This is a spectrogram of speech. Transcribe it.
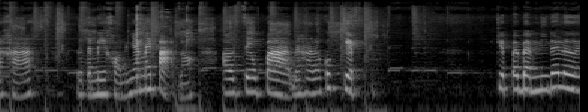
นะคะเออแต่เมย์ขออนุญาตไม่ปาดเนาะ เอาเจลปาดนะคะ แล้วก็เก็บ เก็บไปแบบนี้ได้เลย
